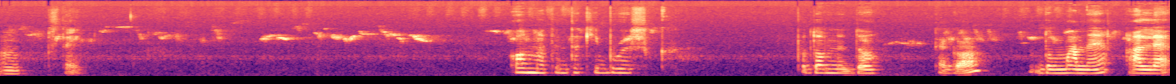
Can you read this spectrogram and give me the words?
o, z tej on ma ten taki błysk podobny do tego, do many, ale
